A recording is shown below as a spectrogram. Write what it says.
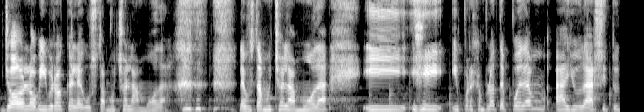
yo lo vibro que le gusta mucho la moda. le gusta mucho la moda y, y, por ejemplo te puede ayudar si tú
